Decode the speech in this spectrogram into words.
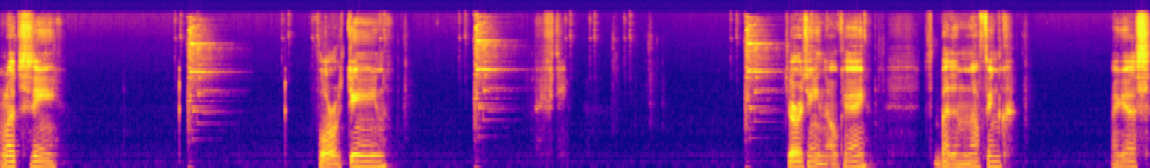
Let's see. 14. 15. 13, okay. It's better than nothing. I guess.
